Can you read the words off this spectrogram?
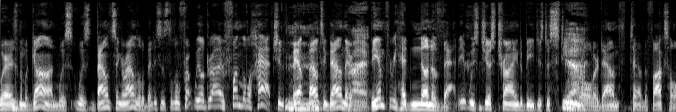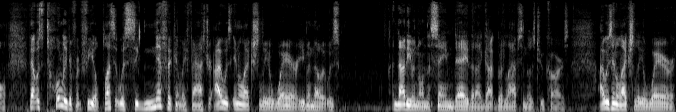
Whereas the Megane was was bouncing around a little bit. It's this little front wheel drive, fun little hatch, and it's ba- mm-hmm. bouncing down there. Right. The M3 had none of that. It was just trying to be just a steamroller down down to Foxhole. That was a totally different feel. Plus, it was significantly faster. I was intellectually aware, even though it was not even on the same day that I got good laps in those two cars. I was intellectually aware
